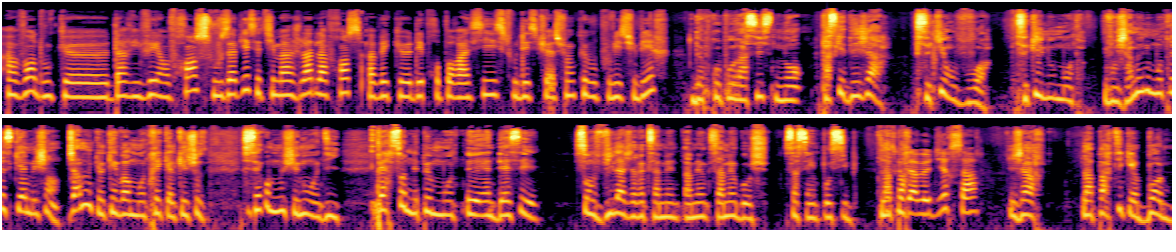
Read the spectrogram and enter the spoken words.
avant donc euh, d'arriver en France, vous aviez cette image-là de la France avec euh, des propos racistes ou des situations que vous pouviez subir? Des propos racistes, non. Parce que déjà, ce qui on voit, ce qu'ils nous montrent. Ils vont jamais nous montrer ce qui est méchant. Jamais quelqu'un va montrer quelque chose. C'est comme nous chez nous on dit, personne ne peut montrer un décès son village avec sa main, sa main gauche. Ça c'est impossible. Qu'est-ce que ça veut dire ça? Genre, la partie qui est bonne,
